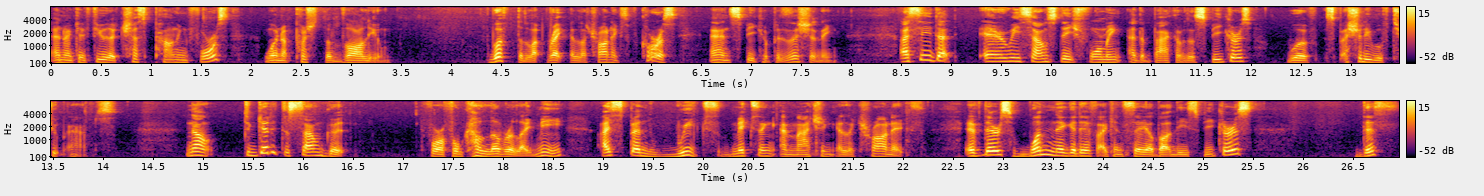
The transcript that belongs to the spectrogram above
and I can feel the chest pounding force when I push the volume. With the right electronics, of course, and speaker positioning. I see that airy soundstage forming at the back of the speakers, with especially with tube amps. Now, to get it to sound good, for a Focal lover like me, I spend weeks mixing and matching electronics. If there's one negative I can say about these speakers, this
